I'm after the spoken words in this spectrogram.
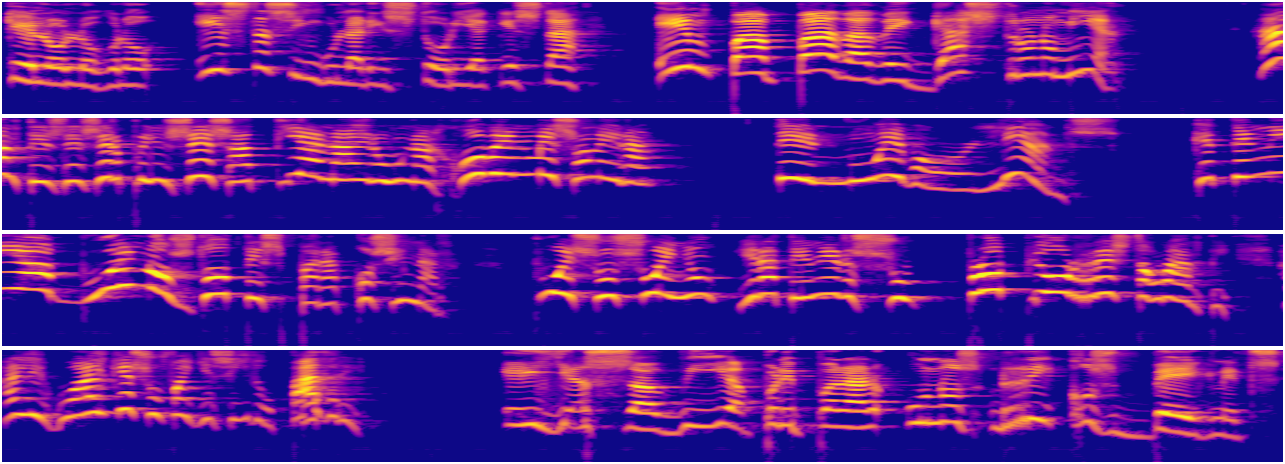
que lo logró esta singular historia que está empapada de gastronomía. Antes de ser princesa, Tiana era una joven mesonera de Nueva Orleans que tenía buenos dotes para cocinar, pues su sueño era tener su propio restaurante, al igual que su fallecido padre. Ella sabía preparar unos ricos bagnets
